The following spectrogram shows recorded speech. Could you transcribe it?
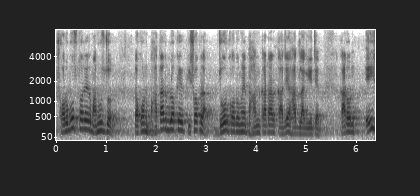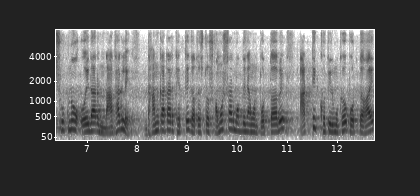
সর্বস্তরের মানুষজন, তখন ভাতার ব্লকের কৃষকরা জোর কদমে ধান কাটার কাজে হাত লাগিয়েছেন। কারণ এই শুকনো ওয়েদার না থাকলে ধান কাটার ক্ষেত্রে যথেষ্ট সমস্যার মধ্যে যেমন পড়তে হবে, আর্থিক ক্ষতির মুখেও পড়তে হয়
